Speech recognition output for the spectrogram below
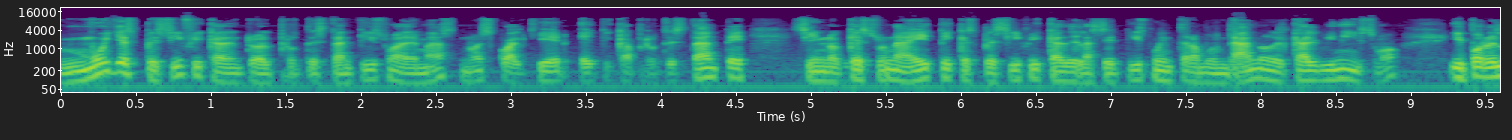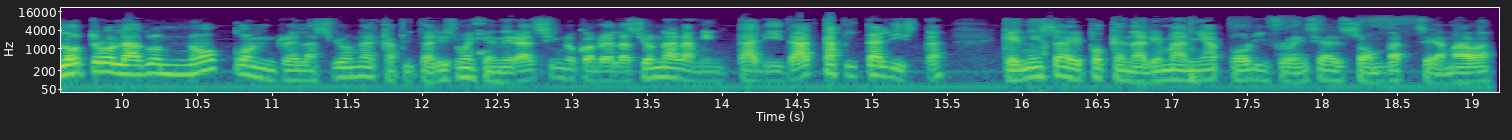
muy específica dentro del protestantismo, además, no es cualquier ética protestante, sino que es una ética específica del ascetismo intramundano, del calvinismo, y por el otro lado, no con relación al capitalismo en general, sino con relación a la mentalidad capitalista, que en esa época en Alemania, por influencia de Sombart, se llamaba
